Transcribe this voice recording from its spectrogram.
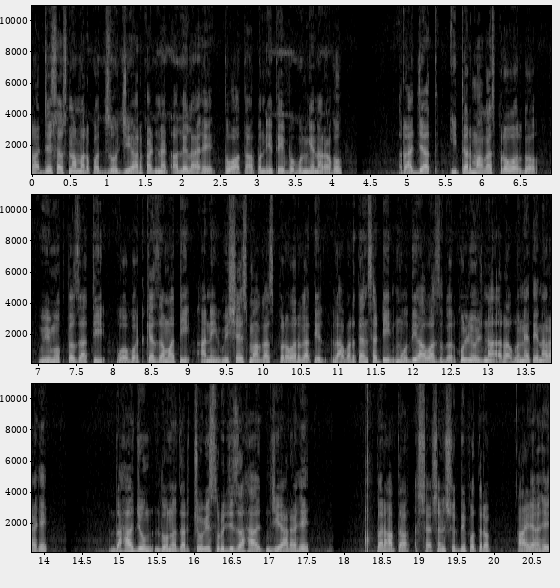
राज्य शासनामार्फत जो जी आर काढण्यात आलेला आहे तो आता आपण येथे बघून घेणार आहोत. राज्यात इतर मागास प्रवर्ग विमुक्त जाती व भटक्या जमाती आणि विशेष मागास प्रवर्गातील लाभार्थ्यांसाठी मोदी आवास घरकुल योजना राबवण्यात येणार आहे. दहा जून दोन हजार चोवीस रोजीचा हा जी आर आहे तर आता शासन शुद्धीपत्रक काय आहे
